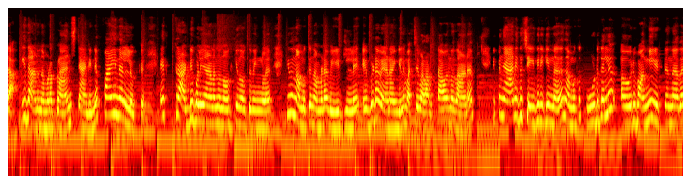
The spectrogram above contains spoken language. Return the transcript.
ദാ ഇതാണ് നമ്മുടെ പ്ലാൻ സ്റ്റാൻഡിന്റെ ഫൈനൽ ലുക്ക് എത്ര അടിപൊളിയാണെന്ന് നോക്കി നോക്ക് നിങ്ങൾ ഇത് നമുക്ക് നമ്മുടെ വീട്ടിൽ എവിടെ വേണമെങ്കിലും വച്ച് വളർത്താവുന്നതാണ്. ഇപ്പൊ ഞാൻ ഇത് ചെയ്തിരിക്കുന്നത് നമുക്ക് കൂടുതൽ ഒരു ഭംഗി കിട്ടുന്നത്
